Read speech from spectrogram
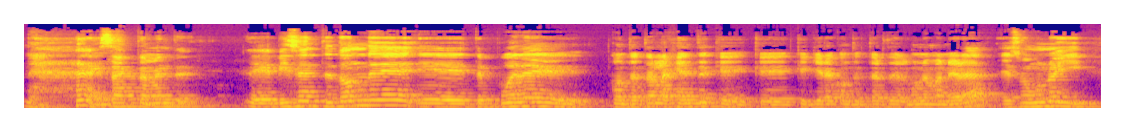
Exactamente. Eh, Vicente, ¿dónde eh, te puede contactar la gente que, que- que quiera contactarte de alguna manera? Eso uno, y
